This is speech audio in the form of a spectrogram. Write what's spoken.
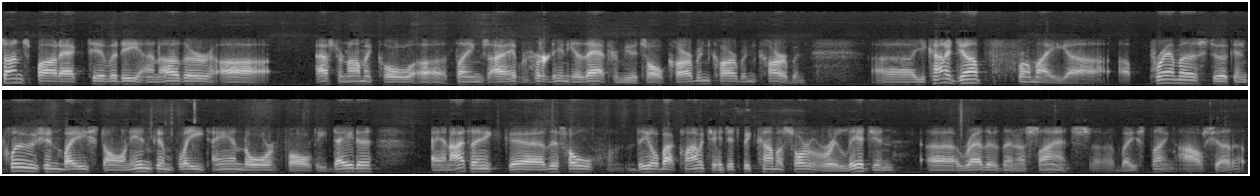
sunspot activity and other uh, astronomical uh, things. I haven't heard any of that from you. It's all carbon, carbon, carbon. Uh, you kind of jump from a, uh, a premise to a conclusion based on incomplete and or faulty data. And I think uh, this whole deal about climate change, it's become a sort of a religion uh, rather than a science-based uh, thing. I'll shut up.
